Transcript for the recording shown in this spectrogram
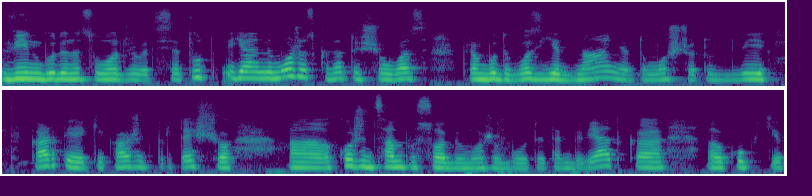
він буде насолоджуватися. Тут я не можу сказати, що у вас прям буде воз'єднання, тому що тут дві карти, які кажуть про те, що кожен сам по собі може бути. Так, дев'ятка кубків,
